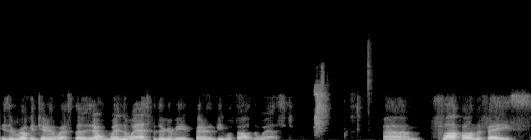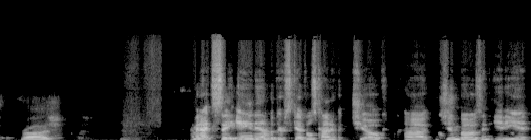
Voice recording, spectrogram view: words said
is a real contender in the West. They don't win the West, but they're going to be better than people thought in the West. Um, flop on the face, Raj. I mean, I'd say A and M, but their schedule's kind of a joke. Uh, Jimbo's an idiot,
